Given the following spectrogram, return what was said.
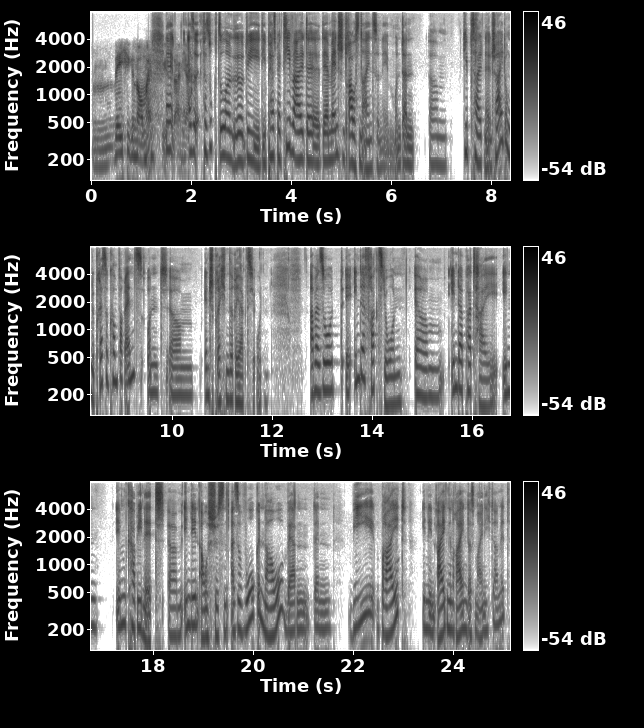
Welche genau meinst du jetzt? Äh, also versucht so, so, die, die Perspektive halt der, der, Menschen draußen einzunehmen. Und dann ähm, gibt es halt eine Entscheidung, eine Pressekonferenz und ähm, entsprechende Reaktionen. Aber so äh, in der Fraktion, ähm, in der Partei, in im Kabinett, ähm, in den Ausschüssen? Also wo genau werden denn wie breit in den eigenen Reihen, das meine ich damit,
